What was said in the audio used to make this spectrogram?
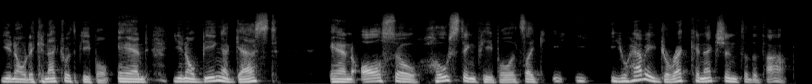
you know, to connect with people. And, you know, being a guest and also hosting people, it's like y- you have a direct connection to the top,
